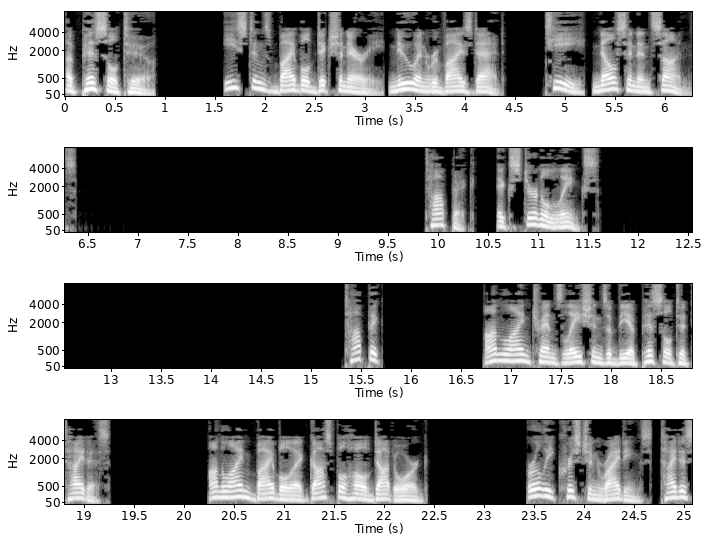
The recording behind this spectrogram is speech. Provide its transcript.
Epistle to Easton's Bible Dictionary New and Revised ed. T. Nelson and Sons. Topic. External links Topic. Online translations of the Epistle to Titus Online Bible at gospelhall.org Early Christian writings, Titus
